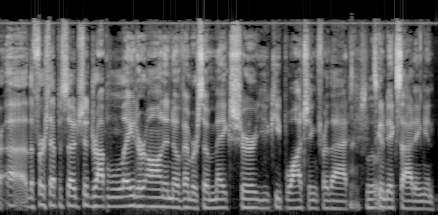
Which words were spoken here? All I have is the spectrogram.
Uh, the first episode should drop later on in November, so make sure you keep watching for that. Absolutely. It's going to be exciting. And,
